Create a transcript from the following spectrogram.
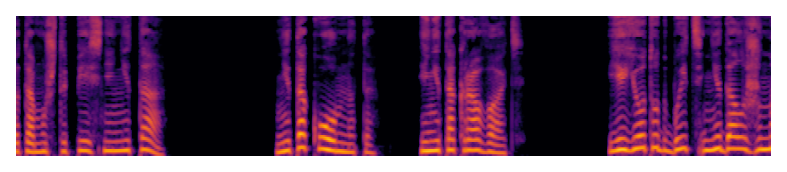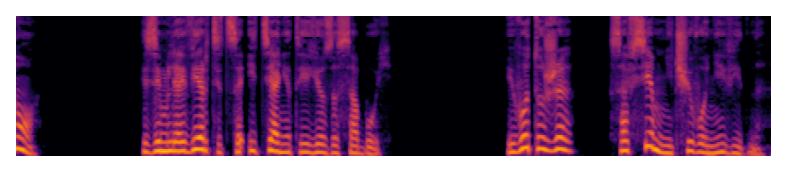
потому что песня не та. Не та комната и не та кровать. Ее тут быть не должно. Земля вертится и тянет ее за собой. И вот уже совсем ничего не видно.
